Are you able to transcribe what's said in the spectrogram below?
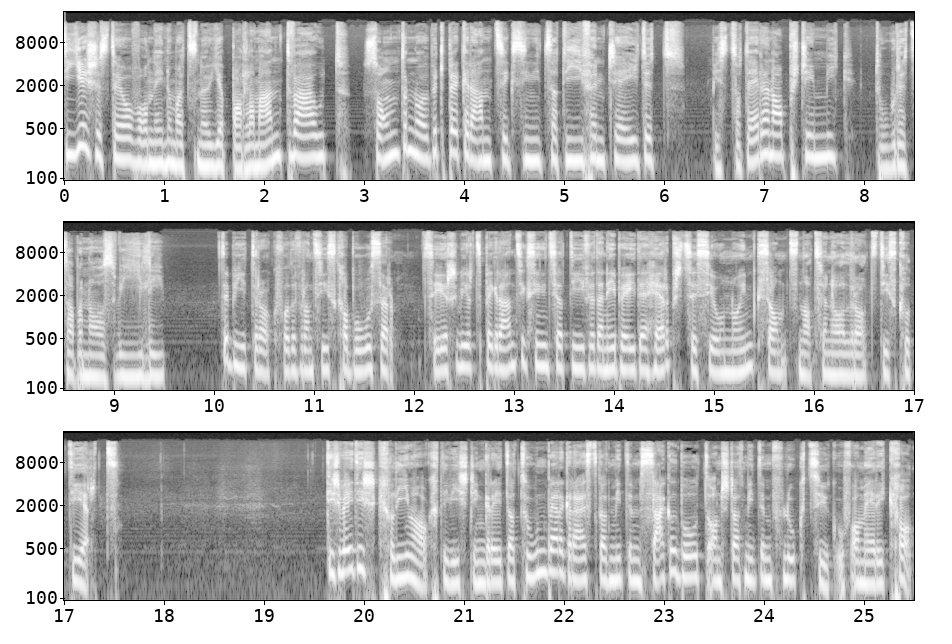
die ist es, die nicht nur das neue Parlament wählt, sondern auch über die Begrenzungsinitiative entscheidet. Bis zu deren Abstimmung dauert es aber noch ein Weile. Der Beitrag von Franziska Boser. Zuerst wird die Begrenzungsinitiative dann eben in der Herbstsession noch im Gesamtnationalrat diskutiert. Die schwedische Klimaaktivistin Greta Thunberg reist gerade mit dem Segelboot anstatt mit dem Flugzeug auf Amerika.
